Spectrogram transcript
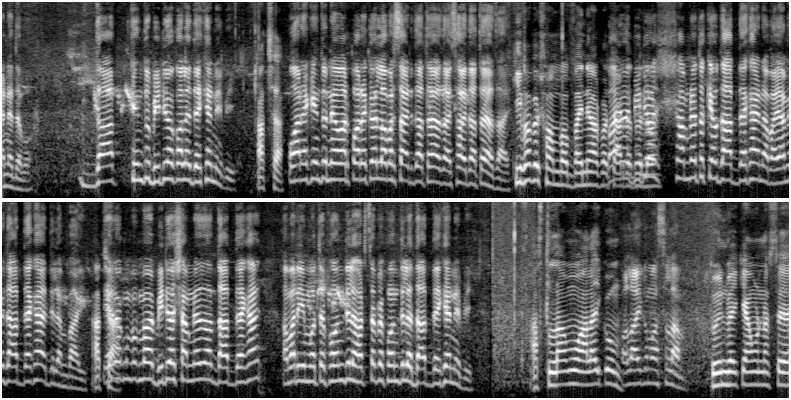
এনে দেবো। দাঁত কিন্তু ভিডিও কলে দেখে নিবি। আচ্ছা। পরে কিন্তু নেওয়ার পরে আবার চার দাঁত হয়ে যায় ছয় দাঁত হয়ে যায়। কীভাবে সম্ভব ভাই নেওয়ার পর চার দাঁত ভিডিওর সামনে তো কেউ দাঁত দেখায় না ভাই আমি দাঁত দেখায় দিলাম ভাই। আচ্ছা। এরকম ভিডিওর সামনে দাঁত দেখায় আমার ইমোতে ফোন দিলে হোয়াটসঅ্যাপে ফোন দিলে দাঁত দেখে নিবি। আসসালামু আলাইকুম। ওয়ালাইকুম আসসালাম। তুহিন ভাই কেমন আছেন?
